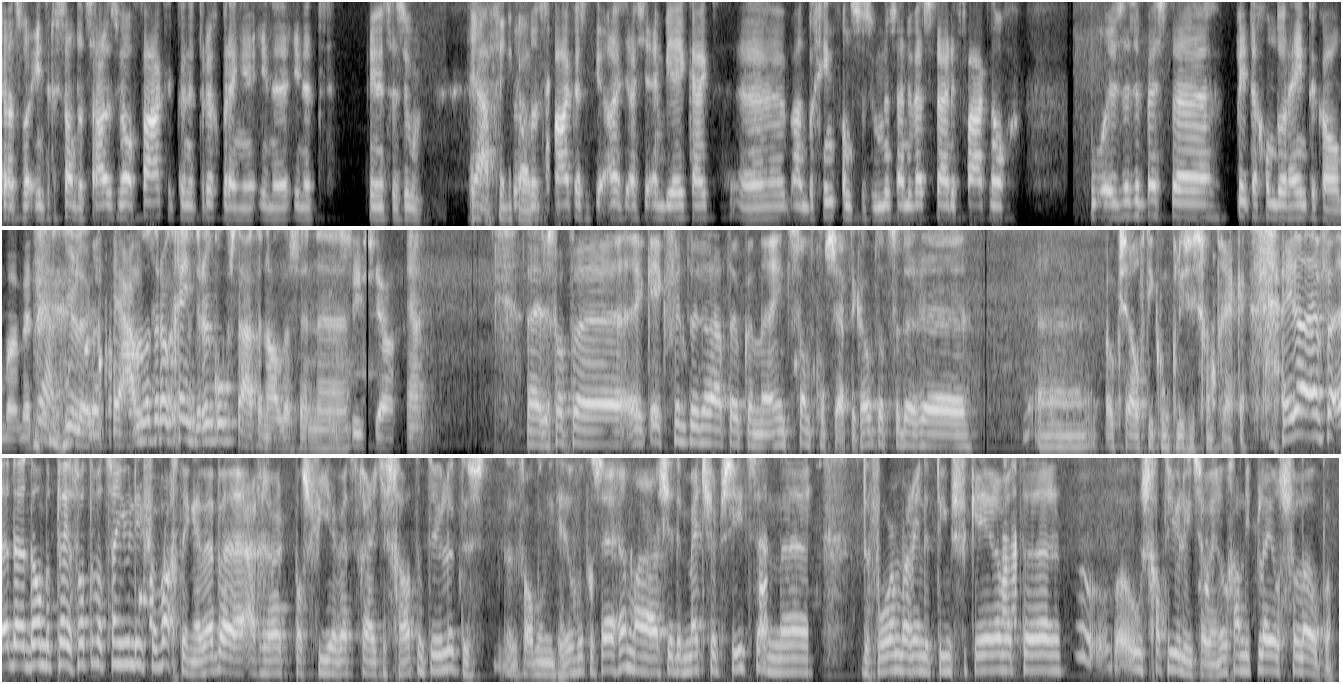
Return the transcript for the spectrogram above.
dat is wel interessant. Dat zouden ze wel vaker kunnen terugbrengen in, in, het, in het seizoen. Ja, vind ik ook. Dat vaak als, als, als je NBA kijkt, uh, aan het begin van het seizoen, dan zijn de wedstrijden vaak nog. Is het best uh, pittig om doorheen te komen. Met, ja, natuurlijk. Ja, omdat er ook geen druk op staat en alles. En, uh, Precies, ja. ja. Nee, dus dat, uh, ik, ik vind het inderdaad ook een interessant concept. Ik hoop dat ze er uh, ook zelf die conclusies gaan trekken. Hey, dan, even, dan de playoffs. Wat, wat zijn jullie verwachtingen? We hebben eigenlijk pas vier wedstrijdjes gehad natuurlijk. Dus er valt nog niet heel veel te zeggen. Maar als je de matchup ziet en uh, de vorm waarin de teams verkeren. Wat, uh, hoe schatten jullie het zo in? Hoe gaan die playoffs verlopen?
